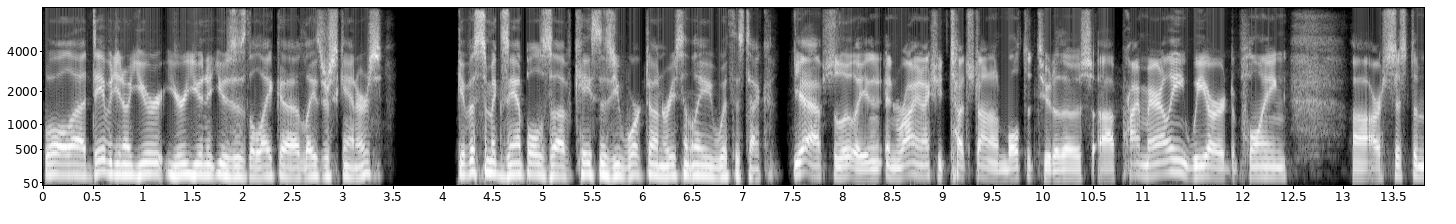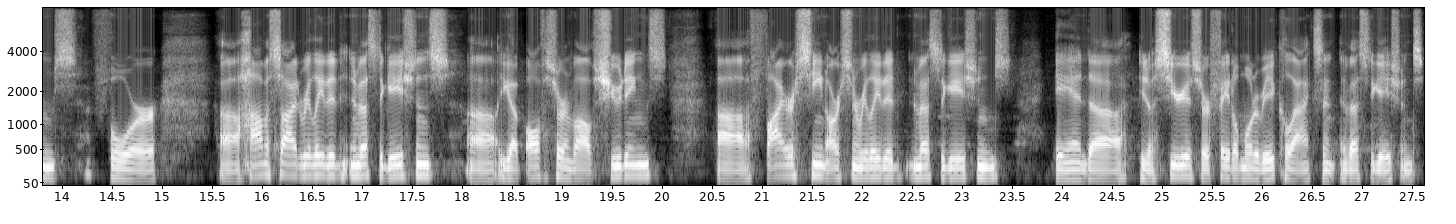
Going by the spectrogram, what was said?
well uh, david you know your your unit uses the leica laser scanners Give us some examples of cases you've worked on recently with this tech. Yeah, absolutely. And, and Ryan actually touched on a multitude of those. Uh, primarily, we are deploying uh, our systems for uh, homicide related investigations. Uh, you have officer involved shootings, uh, fire scene arson related investigations, and uh, you know serious or fatal motor vehicle accident investigations.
